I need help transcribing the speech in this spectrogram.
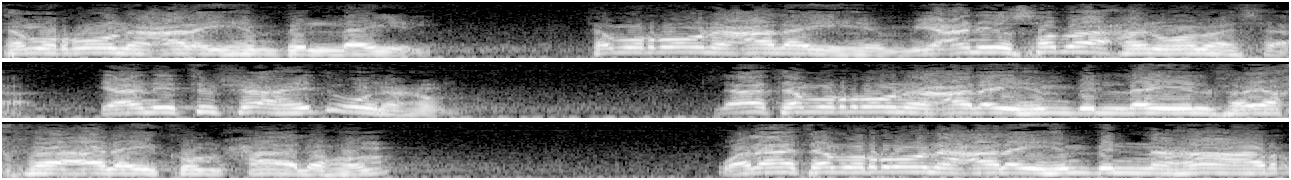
تمرون عليهم بالليل. تمرون عليهم يعني صباحا ومساء. يعني تشاهدونهم. لا تمرون عليهم بالليل فيخفى عليكم حالهم. ولا تمرون عليهم بالنهار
